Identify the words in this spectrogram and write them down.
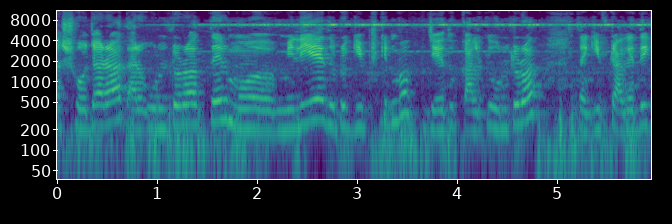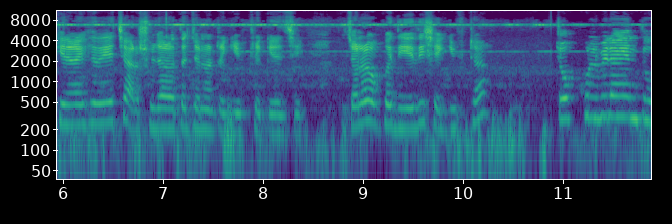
তা সোজা রথ আর উল্টো রথের মিলিয়ে দুটো গিফট কিনবো। যেহেতু কালকে উল্টো রথ তাই গিফট আগে দিয়ে কিনে রেখে দিয়েছি আর সোজা রথের জন্য একটা গিফট কিনেছি চলো ওকে দিয়ে দিই সেই গিফটটা চোখ খুলবি না কিন্তু?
